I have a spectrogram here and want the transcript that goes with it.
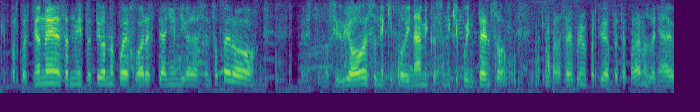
que por cuestiones administrativas no puede jugar este año en Liga de Ascenso, pero este, nos sirvió, es un equipo dinámico, es un equipo intenso, que para hacer el primer partido de pretemporada nos venía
